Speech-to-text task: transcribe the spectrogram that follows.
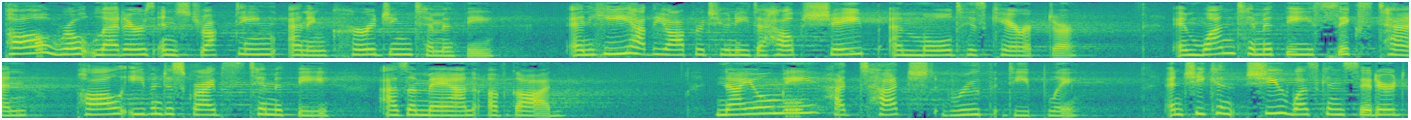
Paul wrote letters instructing and encouraging Timothy, and he had the opportunity to help shape and mold his character. In 1 Timothy 6:10, Paul even describes Timothy as a man of God. Naomi had touched Ruth deeply, and she, con- she was considered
